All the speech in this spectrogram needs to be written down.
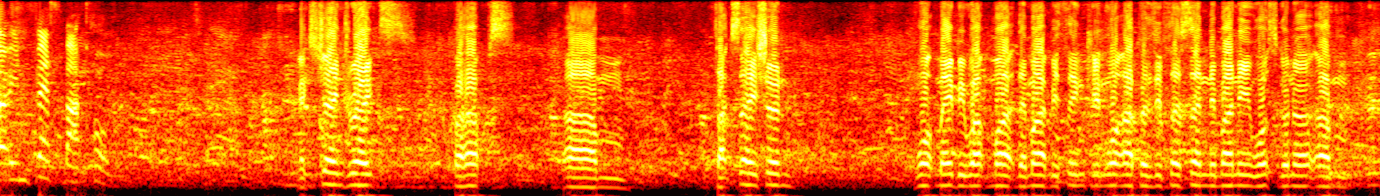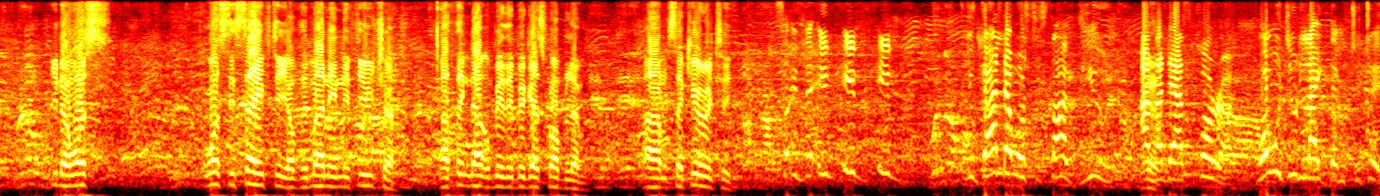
uh, invest back home? Exchange rates, perhaps, um, taxation. What maybe what might they might be thinking? What happens if they're sending money? What's gonna, um, you know, what's what's the safety of the money in the future? I think that will be the biggest problem. Um, security. So if, the, if, if, if Uganda was to start you as yeah. a diaspora, what would you like them to do?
